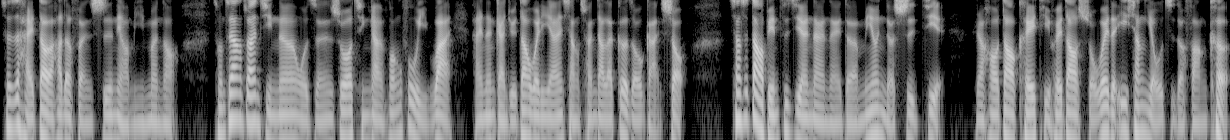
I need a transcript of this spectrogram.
甚至还到了他的粉丝鸟迷们哦。从这张专辑呢，我只能说情感丰富以外，还能感觉到韦礼安想传达的各种感受，像是道别自己的奶奶的《没有你的世界》。然后到可以体会到所谓的异乡游子的房客，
